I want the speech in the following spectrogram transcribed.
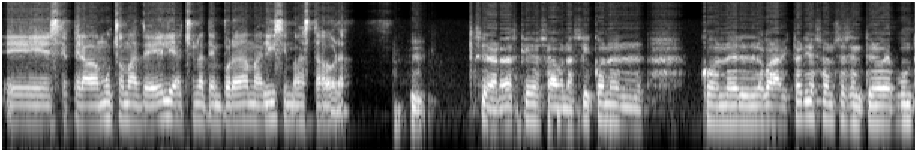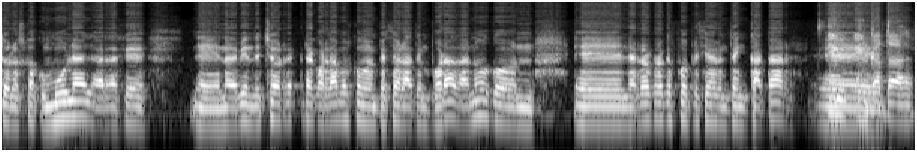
eh, se esperaba mucho más de él y ha hecho una temporada malísima hasta ahora. Sí, la verdad es que, o sea, aún así con el con el con la victoria son 69 puntos los que acumula la verdad es que eh, nada bien. De hecho, re- recordamos cómo empezó la temporada, ¿no? Con eh, el error creo que fue precisamente en Qatar. En, eh, en Qatar,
